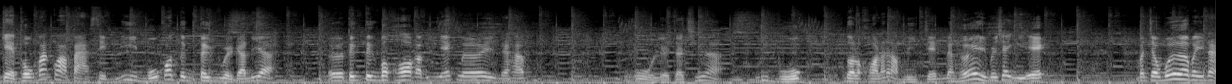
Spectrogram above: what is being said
เกรดทงมากกว่า 80 นี่บูก็ตึงๆเหมือนกันเนี่ยเออตึงๆพอๆกับ EX เลยนะครับโอ้โหเหลือจะเชื่อนี่บุ๊กตัวละครระดับรีเจนนะเฮ้ยไม่ใช่ EX มันจะเวอร์ไปไหน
